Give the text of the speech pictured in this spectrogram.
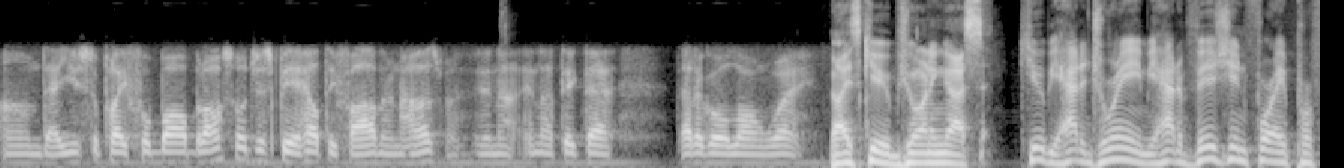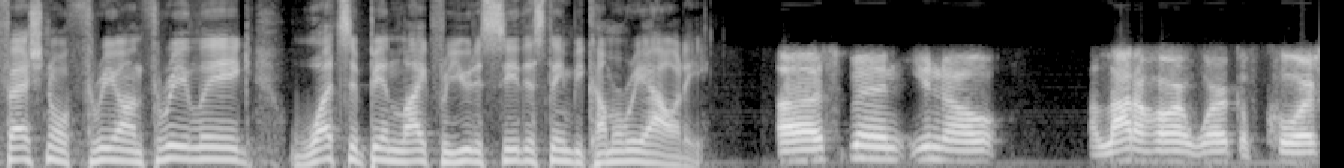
um, that used to play football, but also just be a healthy father and husband. And I, and I think that that'll go a long way. Ice Cube joining us. Cube, you had a dream, you had a vision for a professional three on three league. What's it been like for you to see this thing become a reality? Uh, it's been, you know, a lot of hard work, of course,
